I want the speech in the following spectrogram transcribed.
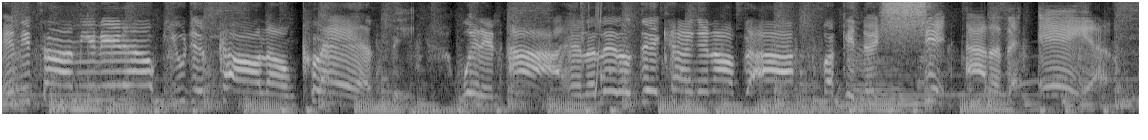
Anytime you need help, you just call on Classi. With an eye and a little dick hanging off the eye, fucking the shit out of the ass.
